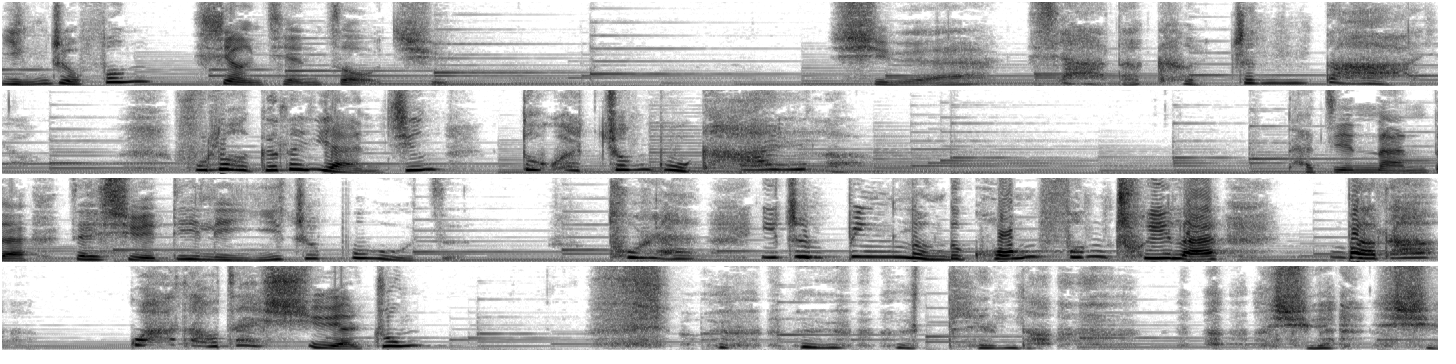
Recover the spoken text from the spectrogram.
迎着风向前走去。雪下得可真大呀，弗洛格的眼睛都快睁不开了。他艰难地在雪地里移着步子，突然一阵冰冷的狂风吹来，把他刮倒在雪中。天哪！雪雪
